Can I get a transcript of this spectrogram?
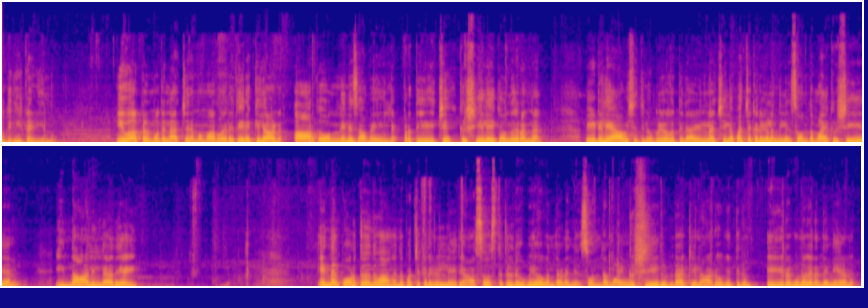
ഒതുങ്ങി കഴിയുന്നു. യുവാക്കൾ മുതൽ അച്ഛനമ്മമാർ വരെ തിരക്കിലാണ്. ആർക്കും ഒന്നിനും സമയമില്ല. പ്രത്യേകിച്ച് കൃഷിയിലേക്കൊന്ന് ഇറങ്ങാൻ. വീട്ടിലെ ആവശ്യത്തിന് ഉപയോഗത്തിനായുള്ള ചില പച്ചക്കറികളെങ്കിലും സ്വന്തമായി കൃഷി ചെയ്യാൻ ഇന്ന് ആളില്ലാതെയായി. എന്നാൽ പുറത്തുനിന്ന് വാങ്ങുന്ന പച്ചക്കറികളിലെ രാസവസ്തുക്കളുടെ ഉപയോഗം തടഞ്ഞ് സ്വന്തമായി കൃഷി ചെയ്തുണ്ടാക്കിയാൽ ആരോഗ്യത്തിനും ഏറെ ഗുണകരം തന്നെയാണ്.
